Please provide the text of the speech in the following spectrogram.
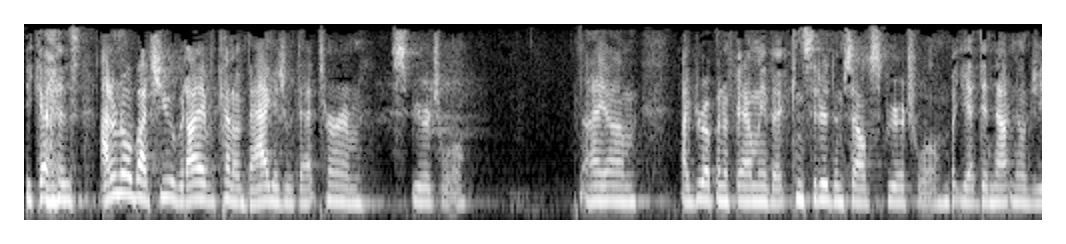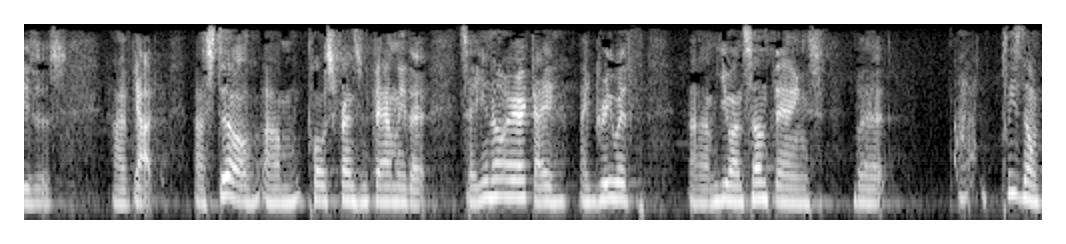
because I don't know about you, but I have kind of baggage with that term, spiritual. I, um, I grew up in a family that considered themselves spiritual, but yet did not know Jesus. I've got uh, still um, close friends and family that say, you know, Eric, I, I agree with um, you on some things, but uh, please don't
